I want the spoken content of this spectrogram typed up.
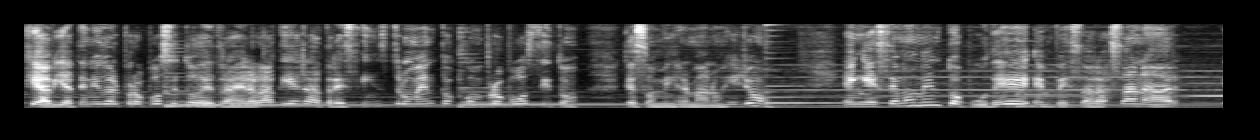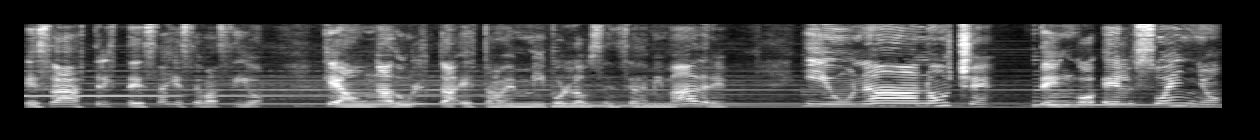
que había tenido el propósito de traer a la tierra tres instrumentos con propósito, que son mis hermanos y yo. En ese momento pude empezar a sanar esas tristezas y ese vacío que aún adulta estaba en mí por la ausencia de mi madre. Y una noche tengo el sueño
